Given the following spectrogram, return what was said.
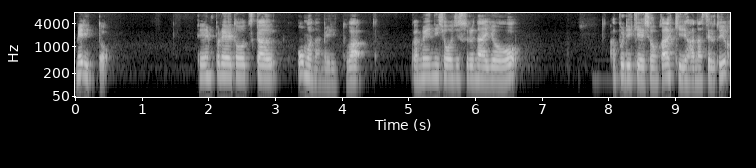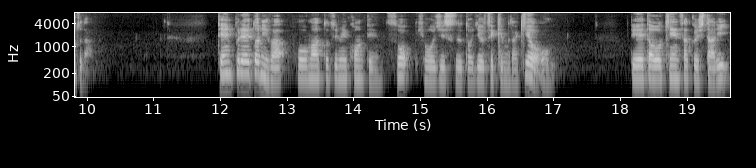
メリット。テンプレートを使う主なメリットは、画面に表示する内容をアプリケーションから切り離せるということだ。テンプレートにはフォーマット済みコンテンツを表示するという責務だけを負う。データを検索したり、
